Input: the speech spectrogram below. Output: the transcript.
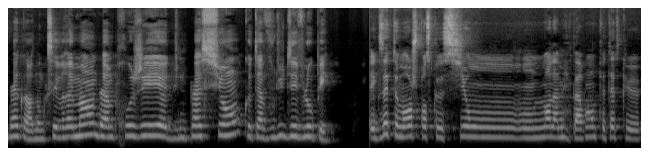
D'accord, donc c'est vraiment d'un projet, d'une passion que tu as voulu développer. Exactement, je pense que si on, demande à mes parents, peut-être que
